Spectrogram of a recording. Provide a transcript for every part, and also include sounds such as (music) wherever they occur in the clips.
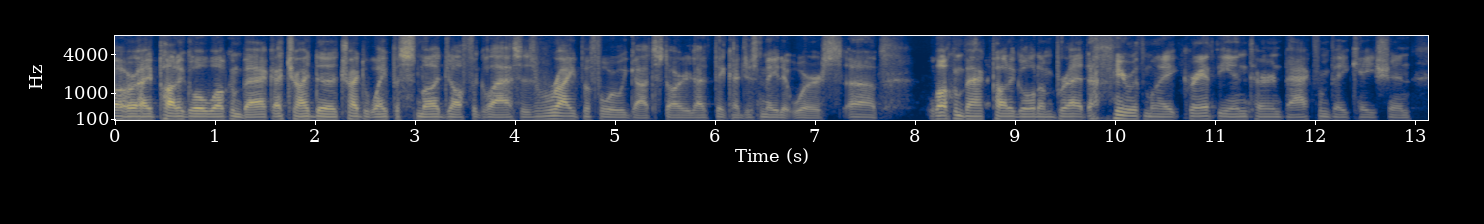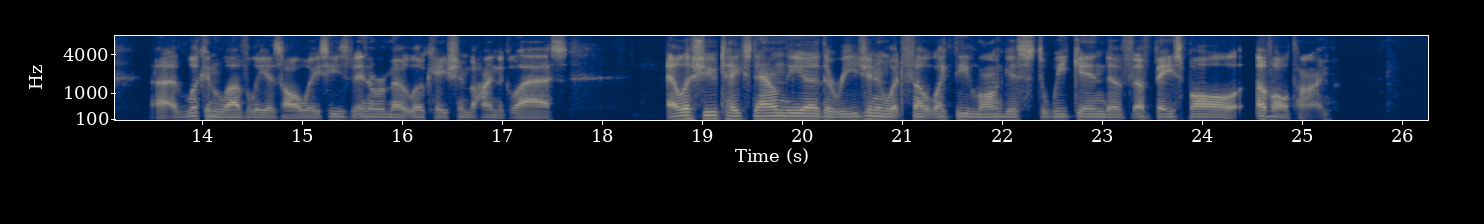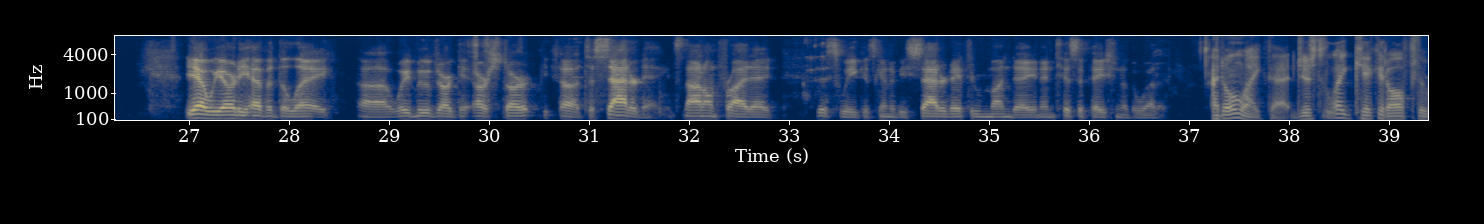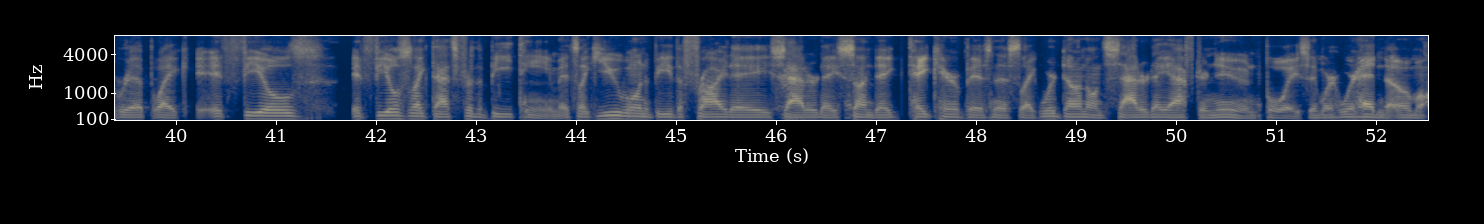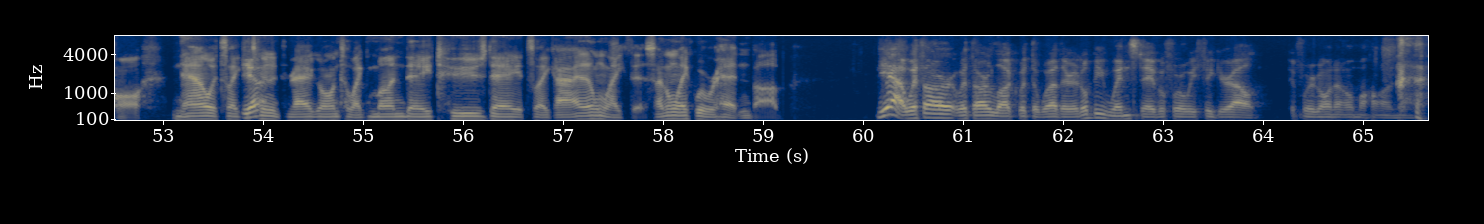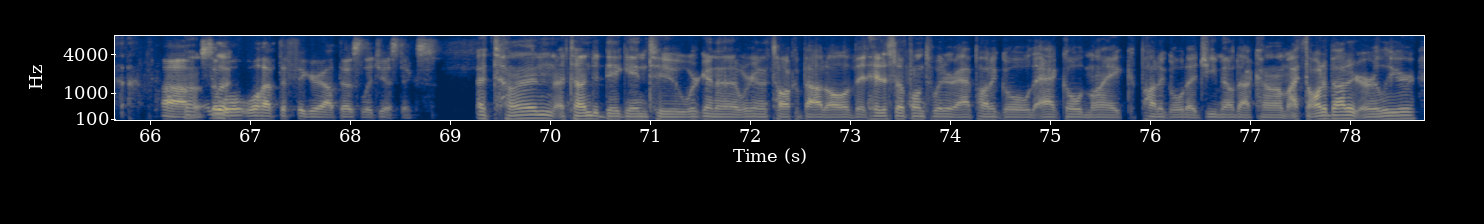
All right, pot of gold. Welcome back. I tried to tried to wipe a smudge off the glasses right before we got started. I think I just made it worse. Uh, welcome back, pot of gold. I'm Brett. (laughs) I'm here with Mike Grant, the intern, back from vacation, uh, looking lovely as always. He's in a remote location behind the glass. LSU takes down the uh, the region in what felt like the longest weekend of of baseball of all time. Yeah, we already have a delay uh, we moved our our start uh, to Saturday. It's not on Friday this week. It's going to be Saturday through Monday in anticipation of the weather. I don't like that. Just to like kick it off the rip, like it feels it feels like that's for the B team. It's like you want to be the Friday, Saturday, (laughs) Sunday, take care of business. Like we're done on Saturday afternoon, boys, and we're we're heading to Omaha. Now it's like yeah. it's going to drag on to like Monday, Tuesday. It's like I don't like this. I don't like where we're heading, Bob. Yeah, with our with our luck with the weather, it'll be Wednesday before we figure out if we're going to Omaha. or (laughs) um, so look, we'll we'll have to figure out those logistics a ton a ton to dig into. We're gonna we're gonna talk about all of it. Hit us up on twitter at pot of gold at gold mike pot of gold at gmail.com i thought about it earlier.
